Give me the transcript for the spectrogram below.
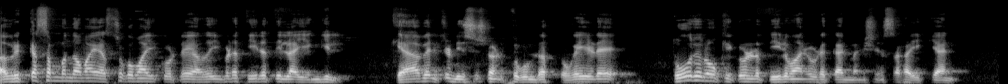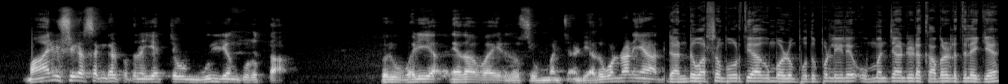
വൃക്ക സംബന്ധമായ അസുഖമായിക്കോട്ടെ അത് ഇവിടെ തീരത്തില്ല എങ്കിൽ ക്യാബിനറ്റ് ഡിസിഷൻ എടുത്തുകൊണ്ട് തുകയുടെ തോത് നോക്കിക്കൊണ്ട് തീരുമാനമെടുക്കാൻ മനുഷ്യനെ സഹായിക്കാൻ മാനുഷിക സങ്കല്പത്തിന് ഏറ്റവും മൂല്യം കൊടുത്ത ഒരു വലിയ നേതാവായിരുന്നു ശ്രീ ഉമ്മൻചാണ്ടി. അതുകൊണ്ടാണ് ഞാൻ രണ്ട് വർഷം പൂർത്തിയാകുമ്പോഴും പുതുപ്പള്ളിയിലെ ഉമ്മൻചാണ്ടിയുടെ കബറിടത്തിലേക്ക്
